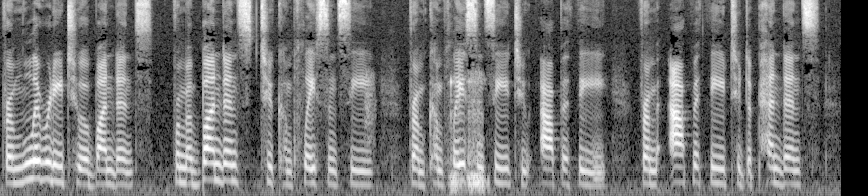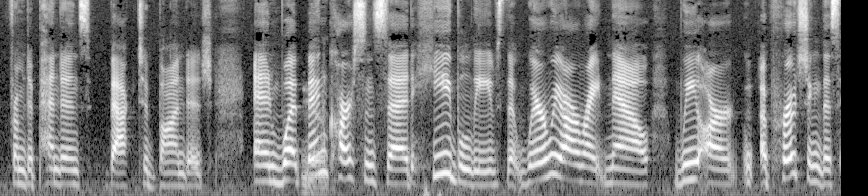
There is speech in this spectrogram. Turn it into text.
from liberty to abundance, from abundance to complacency, from complacency to apathy, from apathy to dependence, from dependence back to bondage. And what yeah. Ben Carson said, he believes that where we are right now, we are approaching this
